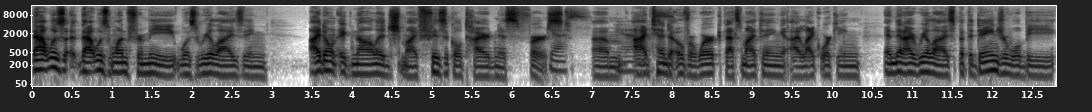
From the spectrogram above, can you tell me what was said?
That was that was one for me was realizing I don't acknowledge my physical tiredness first. Yes. Um, I tend to overwork. That's my thing. I like working. And then I realized, but the danger will be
